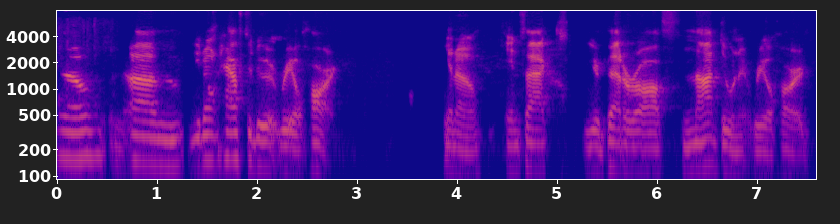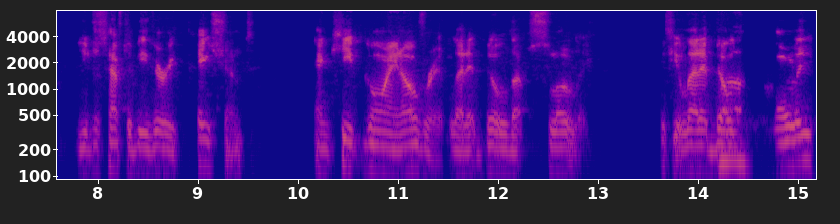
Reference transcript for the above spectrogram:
No, um, you don't have to do it real hard. You know, in fact, you're better off not doing it real hard. You just have to be very patient and keep going over it. Let it build up slowly. If you let it build uh-huh. up slowly,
